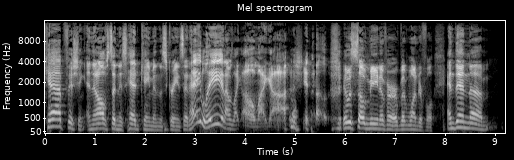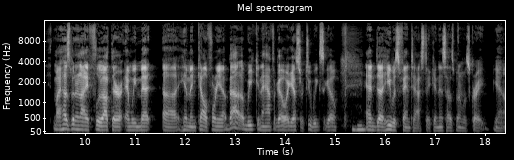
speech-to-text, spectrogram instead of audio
kept fishing and then all of a sudden his head came in the screen and said hey lee and i was like oh my gosh you know it was so mean of her but wonderful and then um, my husband and i flew out there and we met uh, him in california about a week and a half ago i guess or two weeks ago mm-hmm. and uh, he was fantastic and his husband was great yeah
